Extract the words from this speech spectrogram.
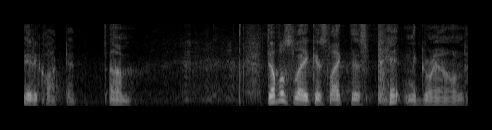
Eight o'clock dead. Um, Devil's Lake is like this pit in the ground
